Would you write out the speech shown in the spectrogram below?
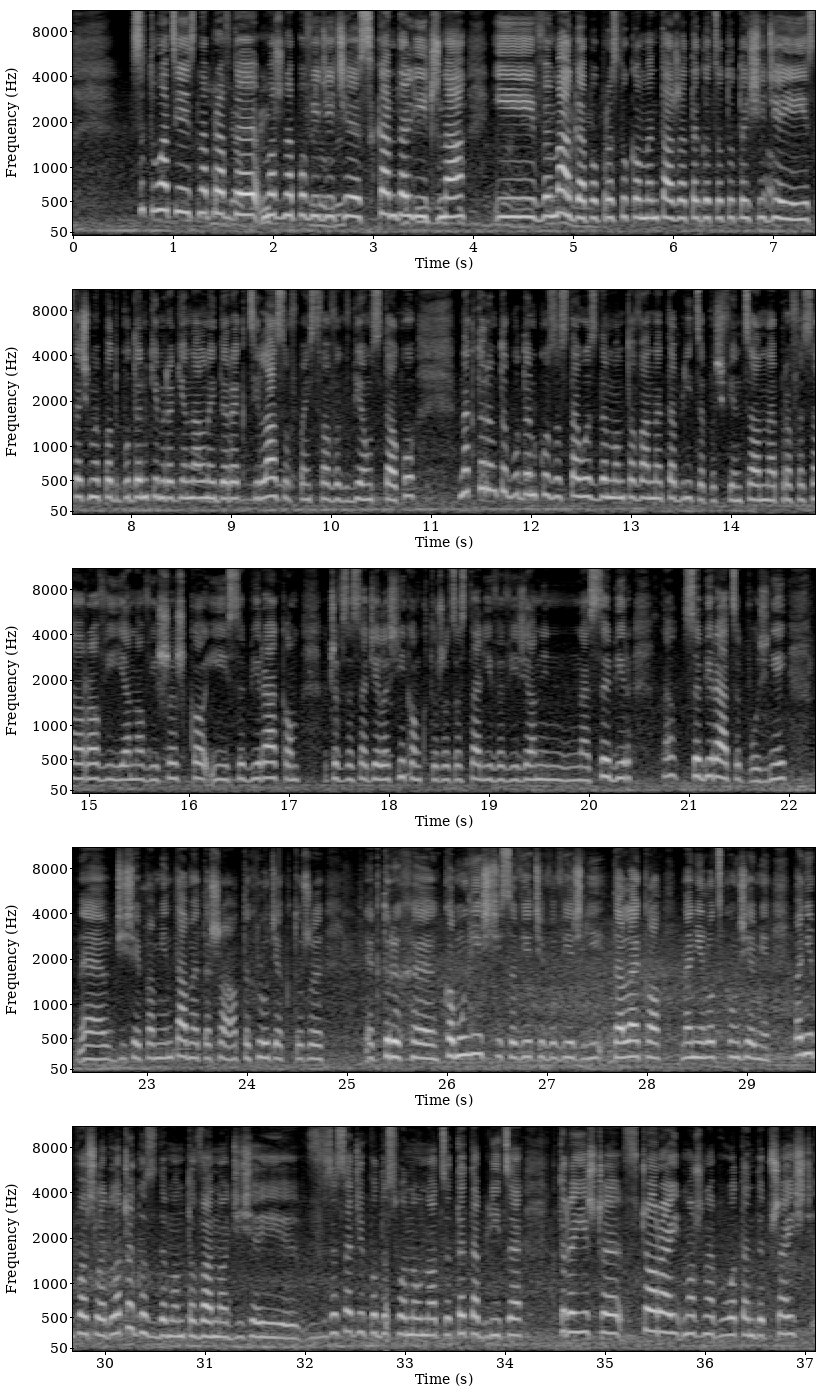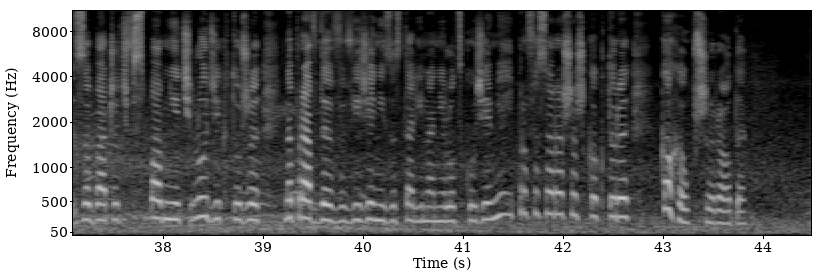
sytuacja jest naprawdę, można powiedzieć, skandaliczna i wymaga po prostu komentarza tego, co tutaj się dzieje. Jesteśmy pod budynkiem Regionalnej Dyrekcji Lasów Państwowych w Białymstoku, na którym to budynku zostały zdemontowane tablice poświęcone profesorowi Janowi Szyszko i Sybirakom, czy w zasadzie leśnikom, którzy zostali wywiezioni na Sybir, no, Sybiracy później. E, Dzisiaj pamiętamy też o tych ludziach, którzy, e, których e, komuniści Sowieci wywieźli daleko na nieludzką ziemię. Panie pośle, dlaczego zdemontowano dzisiaj w zasadzie pod osłoną nocy te tablice, które jeszcze wczoraj można było tędy przejść, zobaczyć, wspomnieć ludzi, którzy naprawdę wywiezieni zostali na nieludzką ziemię i profesora Szyszko, który kochał przyrodę.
